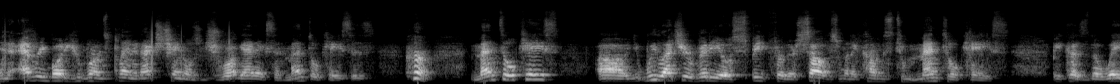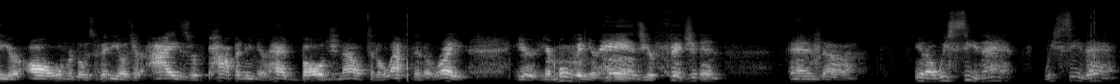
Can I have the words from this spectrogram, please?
and everybody who runs Planet X channels drug addicts and mental cases, huh, mental case, uh, we let your videos speak for themselves when it comes to mental case because the way you're all over those videos, your eyes are popping in your head, bulging out to the left and the right. You're, you're moving your hands, you're fidgeting. And, uh, you know, we see that. We see that.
